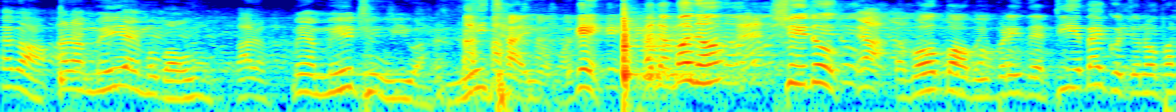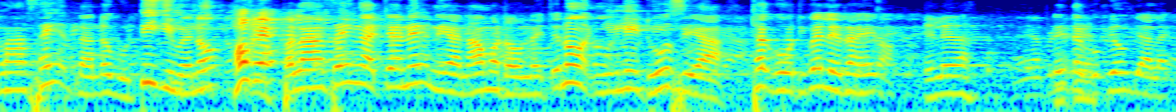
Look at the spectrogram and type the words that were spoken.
အော် အဲ့ကောင်အဲ့ဒါမေးရိုက်မဟုတ်ပါဘူး ဘာတော့ မင်းကမေးထူကြီးပါ မေးချရောโอเคအဲ့ဒါဘာကြောင့်ရွှေတို့ ရ သဘောပေါက်ပြီပြိတ္တဒီအပိုက်ကိုကျွန်တော်ဗလာဆိုင်အတန်တော့ကိုတိကြည့်မယ်နော် ဟုတ်ကဲ့ ဗလာဆိုင်ကကြံတဲ့နေရာနားမတော်နဲ့ကျွန်တော်ညီလေးဒိုးဆရာထက်ကိုဒီဘက်လေတိုင်းတော့ အေးလေလား အဲပြိတ္တကိုပြုံးပြလိုက်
